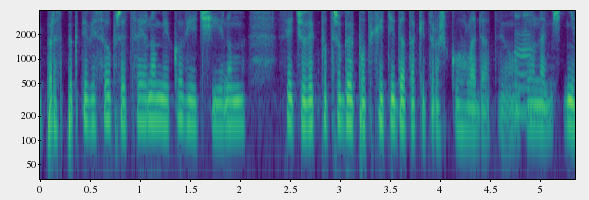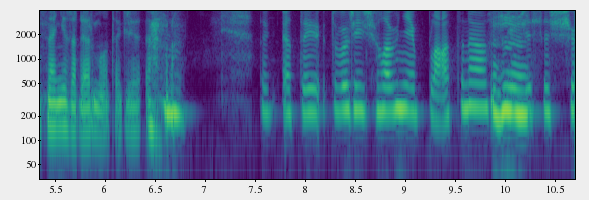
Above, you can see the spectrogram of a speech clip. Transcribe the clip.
ty perspektivy jsou přece jenom jako větší, jenom si člověk potřebuje podchytit a taky trošku hledat. Jo. Hmm. To ne, nic není zadarmo, takže... Hmm. Tak a ty tvoříš hlavně plátna s tím, mm-hmm. že jsi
